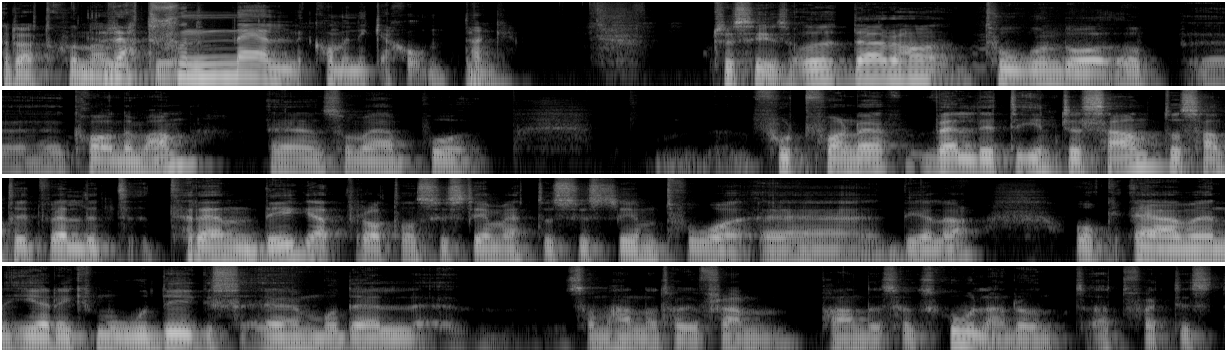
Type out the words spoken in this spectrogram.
rationell kommunikation. Tack. Mm. Precis, och där har, tog hon då upp eh, Kahneman eh, som är på fortfarande väldigt intressant och samtidigt väldigt trendig att prata om system 1 och system 2 eh. Och även Erik Modigs eh, modell som han har tagit fram på Handelshögskolan runt att faktiskt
